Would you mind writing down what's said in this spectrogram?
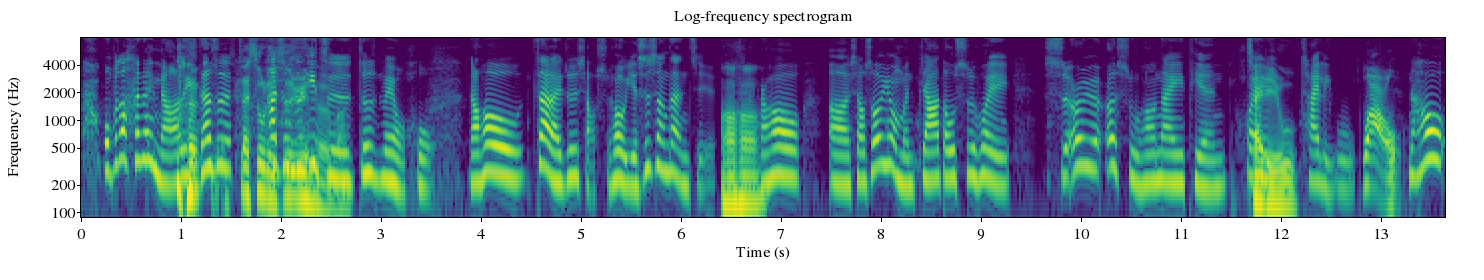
我不知道它在哪里，但是它就是一直就是没有货。然后再来就是小时候也是圣诞节，uh huh. 然后呃小时候因为我们家都是会十二月二十五号那一天会拆礼物，拆礼物，哇哦！然后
